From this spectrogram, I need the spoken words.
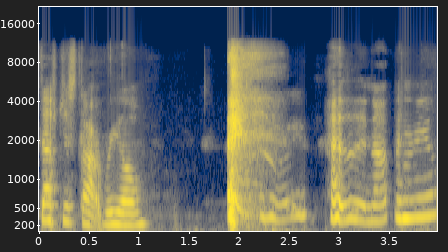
Stuff just got real Has it not been real?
